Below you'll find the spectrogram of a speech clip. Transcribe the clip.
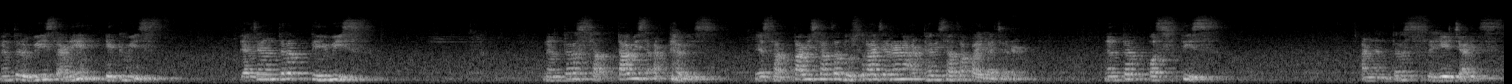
नंतर वीस आणि एकवीस. त्याच्यानंतर तेवीस. नंतर सत्तावीस अठ्ठावीस. हे सत्तावीसाचा दुसरा चरण अठ्ठावीसाचा पहिला चरण. नंतर पस्तीस. आणि नंतर सेहेचाळीस.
